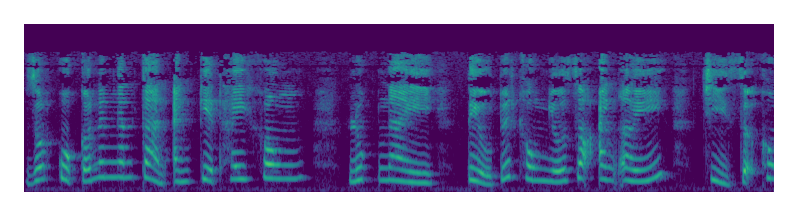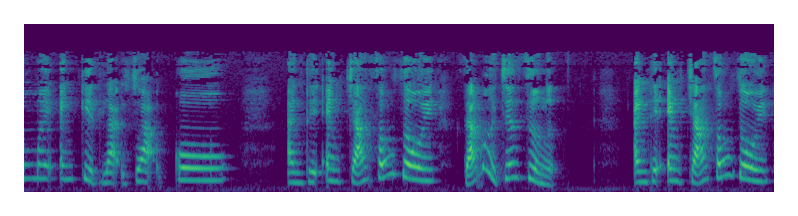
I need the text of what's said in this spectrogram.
rốt cuộc có nên ngăn cản anh Kiệt hay không? Lúc này, Tiểu Tuyết không nhớ rõ anh ấy, chỉ sợ không may anh Kiệt lại dọa cô. Anh thấy em chán sống rồi, dám ở trên giường. Anh thấy em chán sống rồi,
